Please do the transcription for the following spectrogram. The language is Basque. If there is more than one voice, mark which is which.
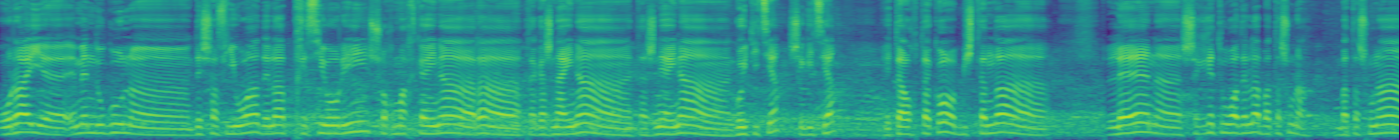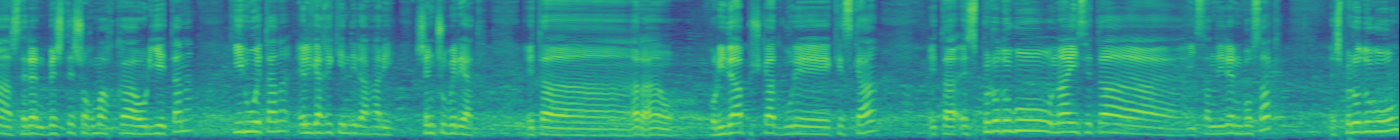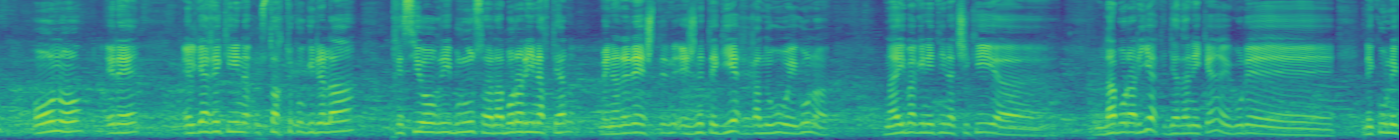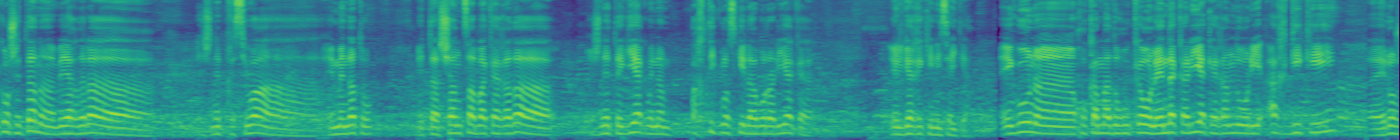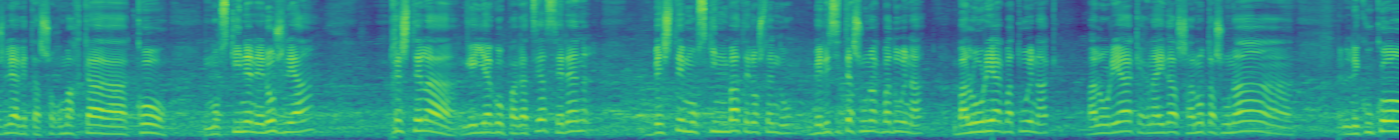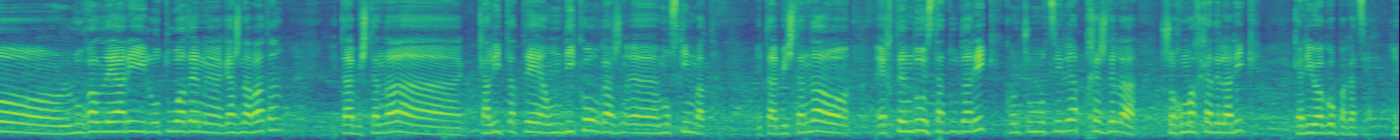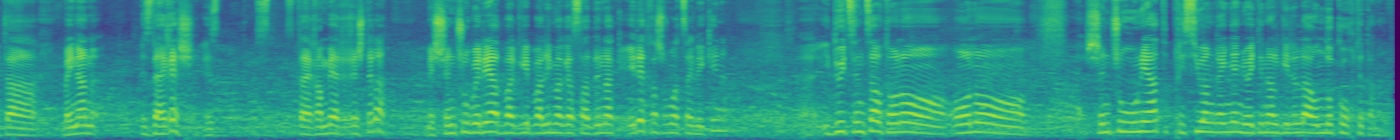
Speaker 1: Horai eh, hemen dugun uh, desafioa dela presio hori, sok markaina, ara, eta gaznaina, eta jneaina goititzia, segitzia. Eta hortako, biztan da, lehen uh, sekretua dela batasuna. Batasuna, zeren beste sok marka horietan, hiruetan elgarrekin dira, hari, sentsu bereat. Eta, ara, hori da, puskat gure kezka. Eta espero dugu naiz eta izan diren bozak, espero dugu, ono, ere, elgarrekin ustartuko girela, presio horri buruz laborarien artean, baina nire esnetegiak egan dugu egun nahi baginetin atxiki uh, laborariak jadanik, eh, gure leku nekosetan behar dela esne presioa emendatu. Eta xantza bakarra da esnetegiak, baina partikulazki laborariak elgarrekin izaitea. Egun uh, jokamaduruko lehendakariak errandu hori argiki, erosleak eta sormarkako moskinen eroslea, prestela gehiago pagatzea, zeren beste mozkin bat erosten du, berezitasunak baduena, baloreak batuenak, baloreak nahi da sanotasuna, lekuko lugaldeari lotua den gazna bat, eta biztan da kalitate handiko gazna, e, mozkin bat. Eta biztan da, erten du estatudarik, kontsumotzilea prest dela, sormarka delarik, karioago pagatzea. Eta baina ez da errez, ez, ez da erran behar errez dela. Me sentzu bereat balimagaza denak ere transformatzailekin, uh, iduitzen zaut ono, ono sentzu uneat presioan gainean joaiten algirela ondoko urtetan.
